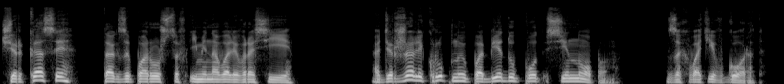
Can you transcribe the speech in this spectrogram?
Черкасы, так запорожцев именовали в России, одержали крупную победу под Синопом, захватив город,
